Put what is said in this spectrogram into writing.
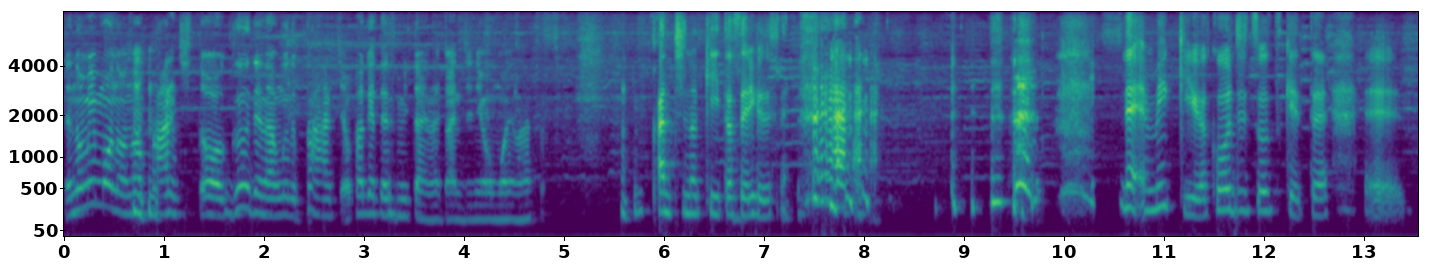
で飲み物のパンチとグーで殴るパンチをかけてるみたいな感じに思います。パンチの効いたセリフですね でミッキーは口実をつけて、えー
